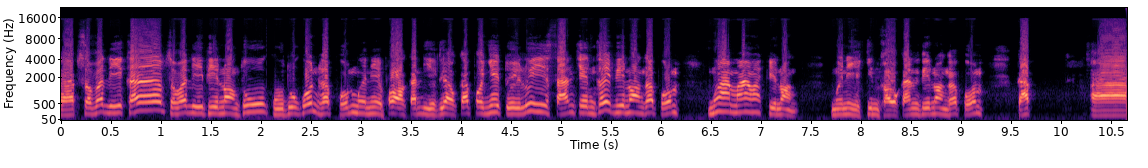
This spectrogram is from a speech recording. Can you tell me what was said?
ครับสวัสดีครับ สวัสดีพี่น้องทุกผู้ทุกคนครับผมมือนี้พ่อกันอีกแล้วครับพ่อใหญ่ตุยลุยสารเช่นเคยพี่น้องครับ ผมเมื่อมาพี่น้องมือนี้กินข้าวกันพี่น้องครับผมกับอ่า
